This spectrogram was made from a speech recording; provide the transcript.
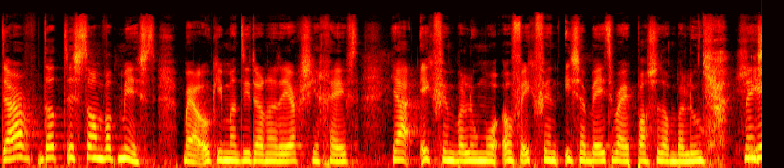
daar, dat is dan wat mist. Maar ja, ook iemand die dan een reactie geeft. Ja, ik vind Baloo mooi, of ik vind Isa beter bij je passen dan Baloo. Ik, wat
